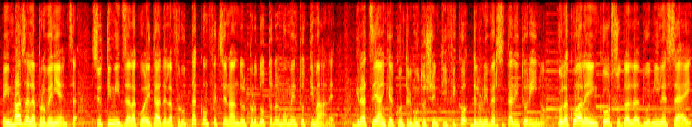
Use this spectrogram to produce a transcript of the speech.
e in base alla provenienza, si ottimizza la qualità della frutta confezionando il prodotto nel momento ottimale, grazie anche al contributo scientifico dell'Università di Torino, con la quale è in corso dal 2006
